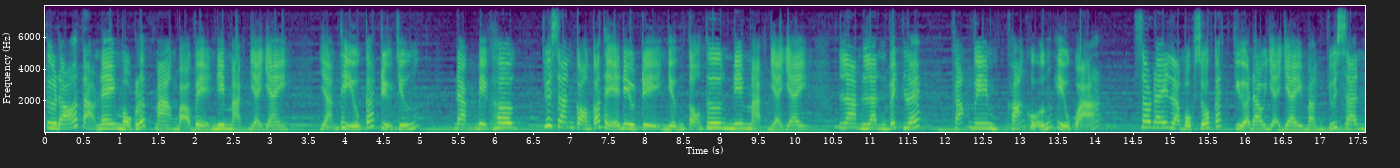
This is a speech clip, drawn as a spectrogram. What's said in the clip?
từ đó tạo nên một lớp màng bảo vệ niêm mạc dạ dày, giảm thiểu các triệu chứng. Đặc biệt hơn, chuối xanh còn có thể điều trị những tổn thương niêm mạc dạ dày, làm lành vết loét, kháng viêm, kháng khuẩn hiệu quả. Sau đây là một số cách chữa đau dạ dày bằng chuối xanh,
